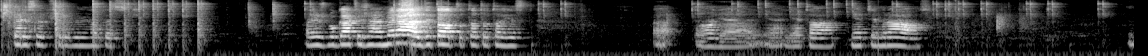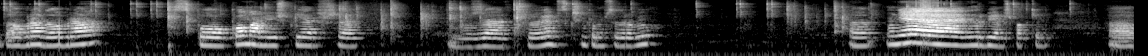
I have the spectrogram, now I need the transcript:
Cztery sobie przerobimy na deski. Ale już bogaty, że emeraldy to, to, to, to, to jest... E, o nie, nie, nie ta, nie tym raz. Dobra, dobra. Spoko, mamy już pierwsze rzeczy. Skrzynkę bym sobie zrobił. E, no nie, nie zrobiłem przypadkiem. E,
